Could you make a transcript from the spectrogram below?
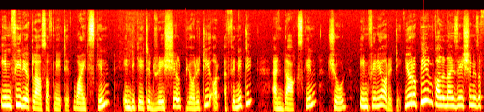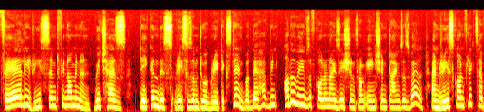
inferior class of native. White skin indicated racial purity or affinity and dark skin showed inferiority. European colonization is a fairly recent phenomenon which has taken this racism to a great extent, but there have been other waves of colonization from ancient times as well, and race conflicts have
